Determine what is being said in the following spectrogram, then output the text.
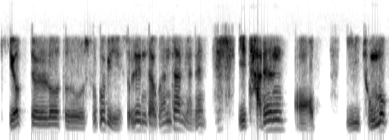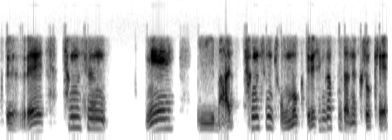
기업들로도 수급이 쏠린다고 한다면은 이 다른 어 이 종목들의 상승 의이 상승 종목들이 생각보다는 그렇게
